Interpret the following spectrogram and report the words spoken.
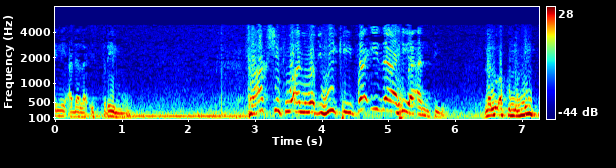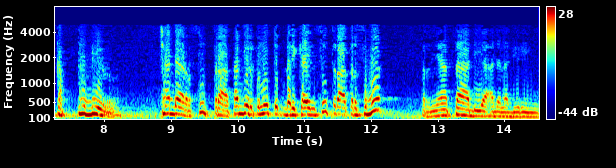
ini adalah istrimu. Fa'akshifu an wajhiki fa idza hiya anti. Lalu aku menyingkap tabir, cadar sutra, tabir penutup dari kain sutra tersebut, ternyata dia adalah dirimu.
